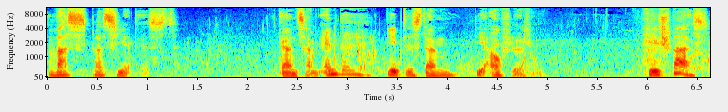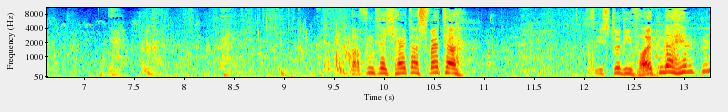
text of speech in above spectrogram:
was passiert ist. Ganz am Ende gibt es dann die Auflösung. Viel Spaß! Hoffentlich hält das Wetter. Siehst du die Wolken da hinten?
